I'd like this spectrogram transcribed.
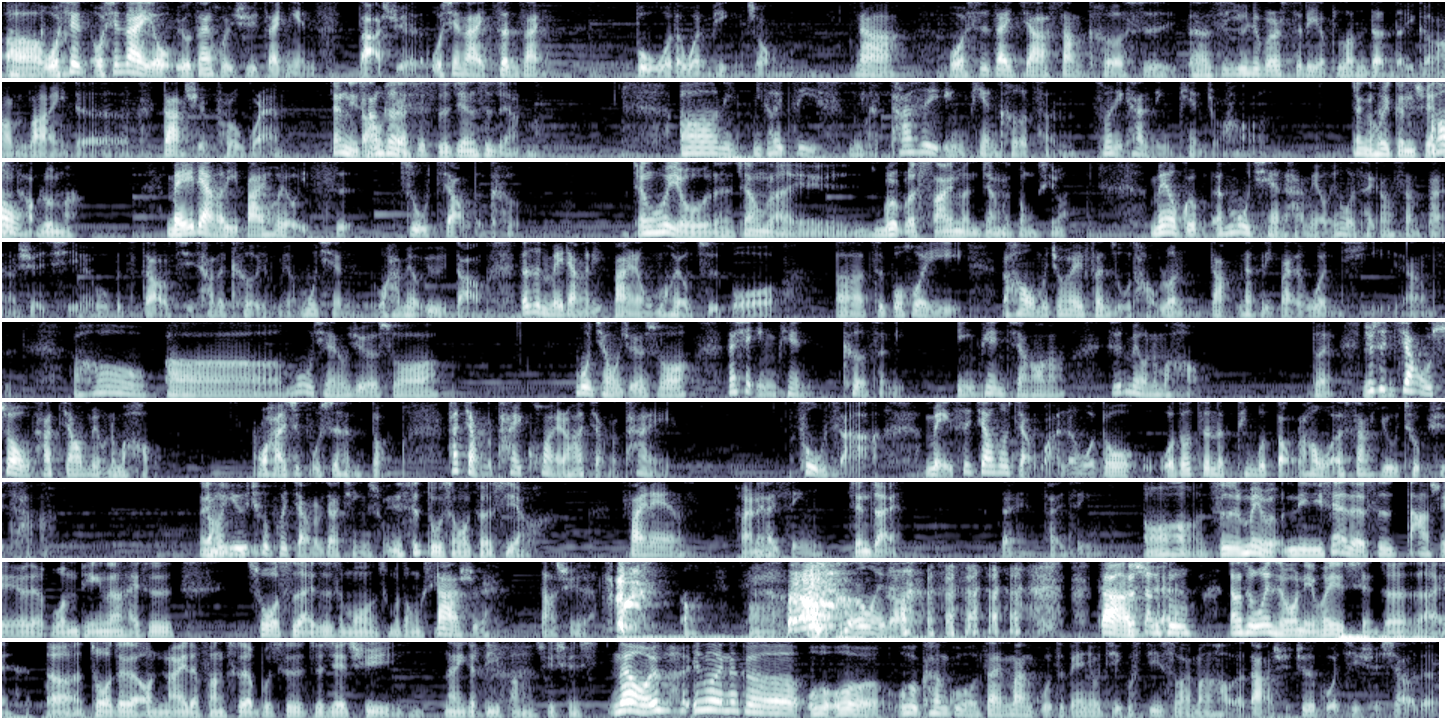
啊、呃，我现我现在有有再回去再念大学了，我现在正在补我的文凭中。那。我是在家上课，是呃是 University of London 的一个 online 的大学 program。像你上课的时间是这样吗？呃，你你可以自己，你可它是影片课程，所以你看影片就好了。这个会跟学生讨论吗？每两个礼拜会有一次助教的课。这样会有这样来 group assignment 这样的东西吗？没有 group，呃，目前还没有，因为我才刚上半个学期，我不知道其他的课有没有。目前我还没有遇到，但是每两个礼拜呢，我们会有直播，呃，直播会议，然后我们就会分组讨论到那个礼拜的问题这样子。然后，呃，目前我觉得说，目前我觉得说那些影片课程里，影片教啊，其实没有那么好。对，就是教授他教没有那么好。我还是不是很懂，他讲的太快，然后他讲的太复杂。每次教授讲完了，我都我都真的听不懂，然后我要上 YouTube 去查，然后 YouTube 会讲的比较清楚。你是读什么科系啊？Finance，Finance，财经。现在，对，财经。哦，是没有？你你现在的是大学的文凭呢，还是硕士，还是什么什么东西？大学，大学的。哦。Oh my god！大学当初当初为什么你会选择来呃做这个 online 的方式，而不是直接去那一个地方去学习？没有，因为因为那个我我我有看过，在曼谷这边有几几所还蛮好的大学，就是国际学校的，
